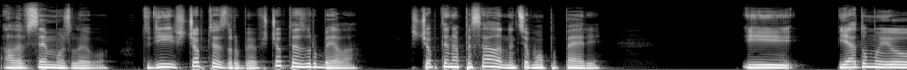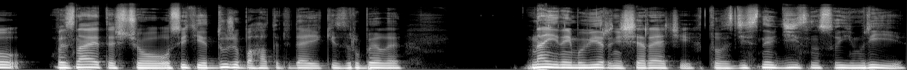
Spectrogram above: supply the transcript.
але все можливо. Тоді що б ти зробив? Що б ти зробила? Що б ти написала на цьому папері? І я думаю, ви знаєте, що у світі є дуже багато людей, які зробили найнеймовірніші речі, хто здійснив дійсно свої мрії,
